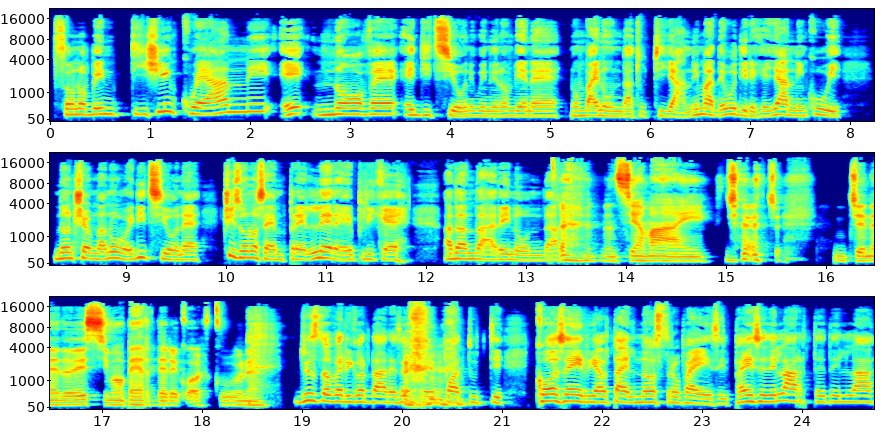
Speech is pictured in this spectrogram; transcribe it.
Sono 25 anni e 9 edizioni, quindi non, viene, non va in onda tutti gli anni, ma devo dire che gli anni in cui non c'è una nuova edizione ci sono sempre le repliche ad andare in onda. Non sia mai. Cioè, cioè, ce ne dovessimo perdere qualcuna. giusto per ricordare sempre un po' a tutti cosa è in realtà il nostro paese, il paese dell'arte, della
